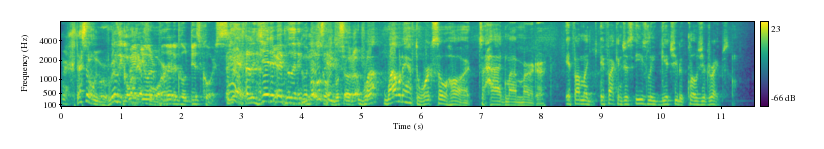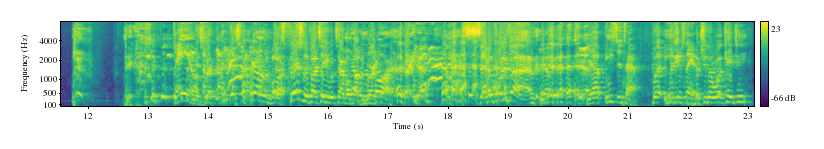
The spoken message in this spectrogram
That's not what we were really going Regular there for. political discourse. Yes, legitimate political discourse. Most discourse. people showed up. Why, why would I have to work so hard to hide my murder if I'm a if I can just easily get you to close your drapes? Damn. Especially if I tell you what time I'm That about to was a murder. bar. Seven forty-five. Yep, Eastern time. But but, Eastern he, but you know what, KG?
